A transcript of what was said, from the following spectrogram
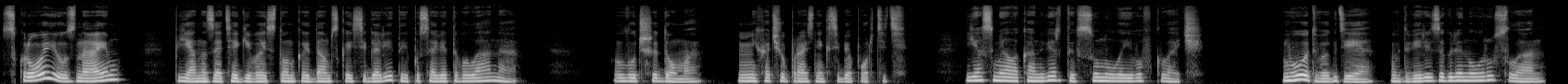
Скрой и узнаем», Пьяно затягиваясь тонкой дамской сигаретой, посоветовала она. «Лучше дома. Не хочу праздник себе портить». Я смяла конверт и всунула его в клатч. «Вот вы где!» — в двери заглянул Руслан.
